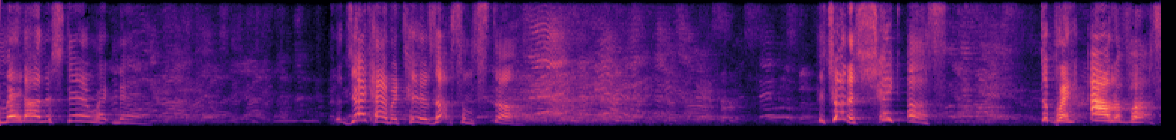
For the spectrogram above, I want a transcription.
may not understand right now. The jackhammer tears up some stuff. He's trying to shake us to bring out of us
